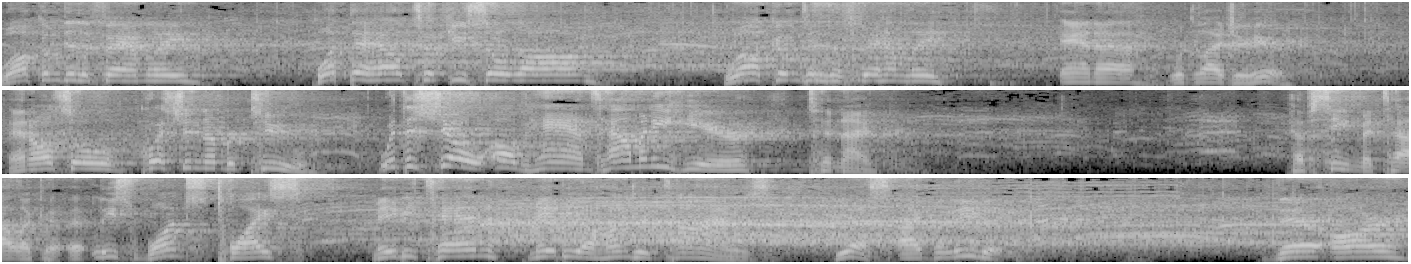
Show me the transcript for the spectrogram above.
Welcome to the family. What the hell took you so long? Welcome to the family. And uh, we're glad you're here. And also, question number two. With a show of hands, how many here tonight have seen Metallica at least once, twice, maybe 10, maybe a 100 times? Yes, I believe it. There are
